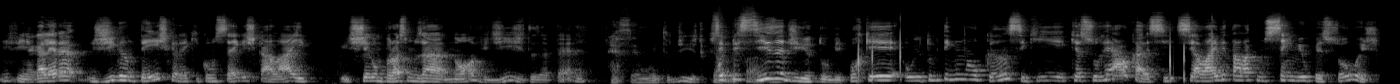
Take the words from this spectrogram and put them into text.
enfim, a galera gigantesca, né? Que consegue escalar e chegam próximos a nove dígitos até, né? Essa é muito dígito. Você precisa de YouTube, porque o YouTube tem um alcance que, que é surreal, cara. Se, se a live tá lá com 100 mil pessoas,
